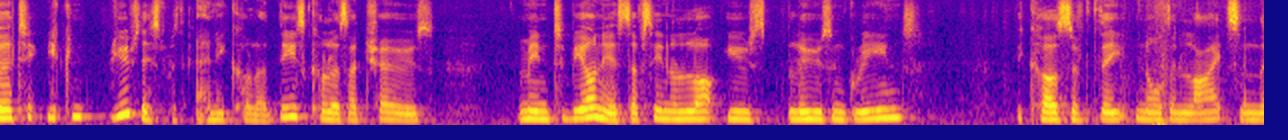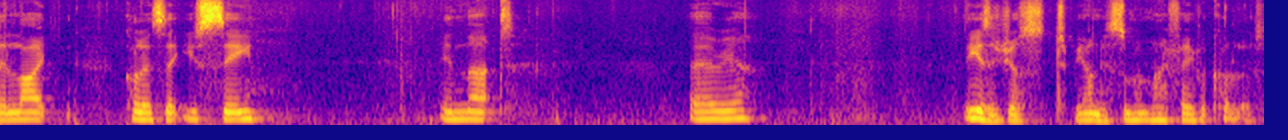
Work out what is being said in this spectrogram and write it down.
But it, you can use this with any colour. These colours I chose. I mean, to be honest, I've seen a lot use blues and greens because of the northern lights and the light colours that you see in that area. These are just, to be honest, some of my favourite colours,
